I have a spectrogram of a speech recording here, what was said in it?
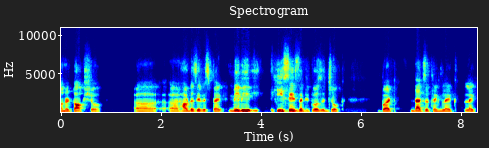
on a talk show, uh, uh, how does he respect? Maybe he says that it was a joke, but that's the thing. Like like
